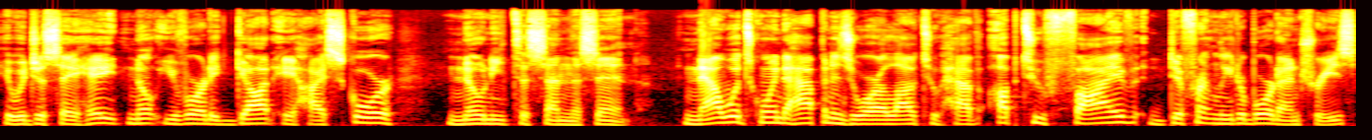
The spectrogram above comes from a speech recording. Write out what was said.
it would just say, hey, no, you've already got a high score, no need to send this in. Now what's going to happen is you are allowed to have up to five different leaderboard entries,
